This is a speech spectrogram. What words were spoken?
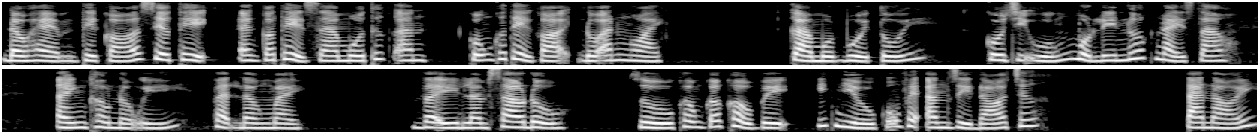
đầu hẻm thì có siêu thị, anh có thể ra mua thức ăn, cũng có thể gọi đồ ăn ngoài. Cả một buổi tối, cô chỉ uống một ly nước này sao? Anh không đồng ý, vặn lòng mày. Vậy làm sao đủ? Dù không có khẩu vị, ít nhiều cũng phải ăn gì đó chứ. Ta nói,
